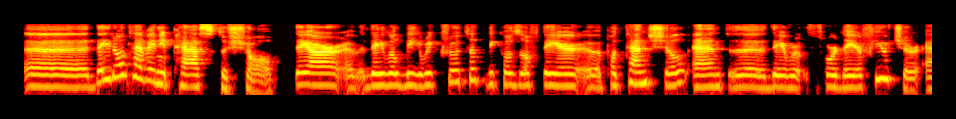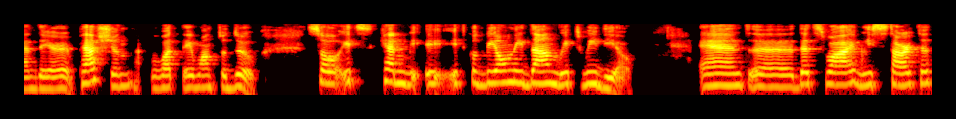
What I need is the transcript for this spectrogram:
uh, they don't have any past to show. They are uh, they will be recruited because of their uh, potential and uh, their for their future and their passion what they want to do. So it can be it could be only done with video. And uh, that's why we started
